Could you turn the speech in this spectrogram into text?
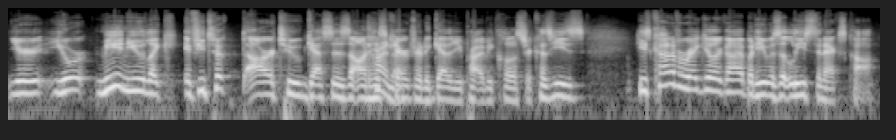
you're you're me and you like if you took our two guesses on his Kinda. character together, you'd probably be closer because he's he's kind of a regular guy, but he was at least an ex-cop.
